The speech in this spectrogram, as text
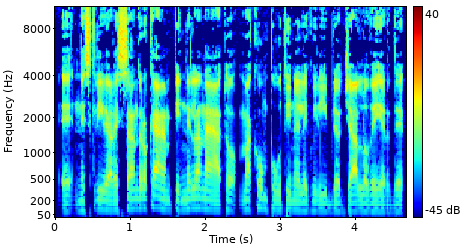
eh, ne scrive Alessandro Campi, nella Nato, ma con Putin nell'equilibrio giallo-verde.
